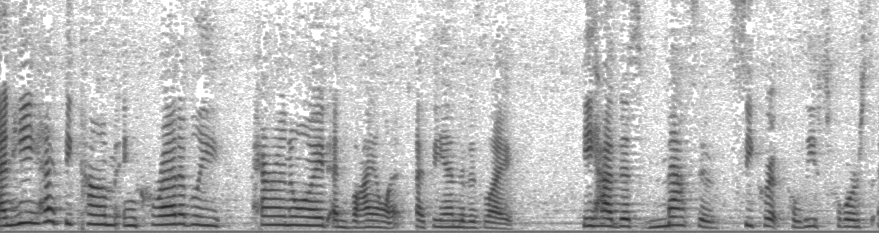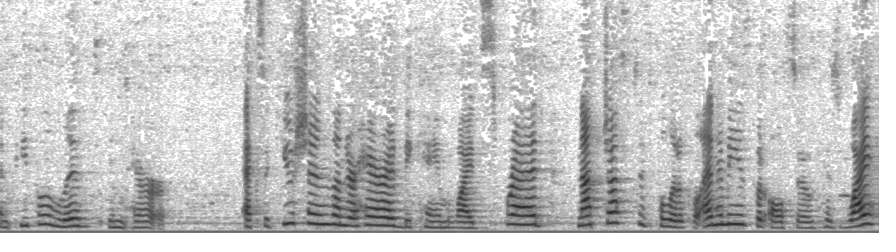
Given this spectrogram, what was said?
And he had become incredibly paranoid and violent at the end of his life. He had this massive secret police force, and people lived in terror. Executions under Herod became widespread, not just his political enemies, but also his wife,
